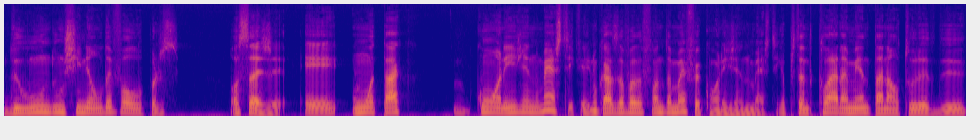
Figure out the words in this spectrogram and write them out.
de um de um Chinelo Developers. Ou seja, é um ataque com origem doméstica. E no caso da Vodafone também foi com origem doméstica. Portanto, claramente está na altura de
